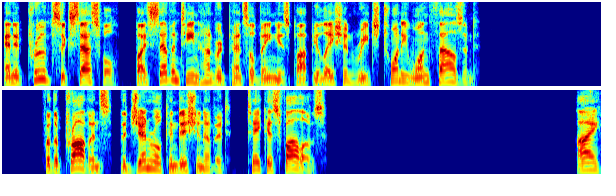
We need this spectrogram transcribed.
And it proved successful. By 1700, Pennsylvania's population reached 21,000. For the province, the general condition of it, take as follows I.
